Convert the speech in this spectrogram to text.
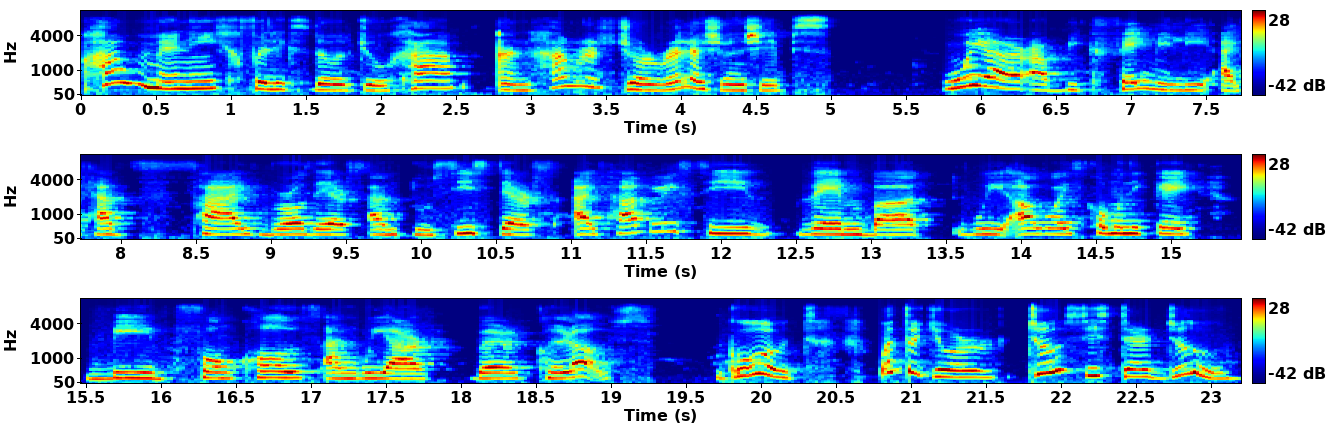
how many Felix do you have and how are your relationships? We are a big family. I have five brothers and two sisters. I hardly see them, but we always communicate via phone calls and we are very close. Good. What do your two sisters do?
